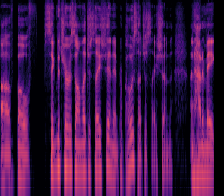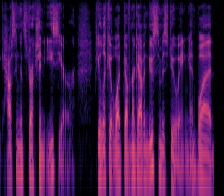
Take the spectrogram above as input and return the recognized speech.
of both signatures on legislation and proposed legislation on how to make housing construction easier. If you look at what Governor Gavin Newsom is doing and what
